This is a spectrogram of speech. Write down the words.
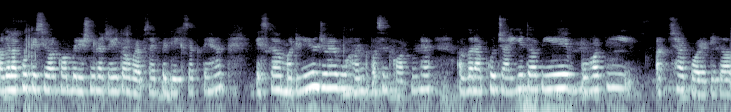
अगर आपको किसी और कॉम्बिनेशन का चाहिए तो आप वेबसाइट पे देख सकते हैं। इसका मटेरियल जो है वो हंड्रेड परसेंट कॉटन है। अगर आपको चाहिए तो आप ये बहुत ही अच्छा क्वालिटी का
